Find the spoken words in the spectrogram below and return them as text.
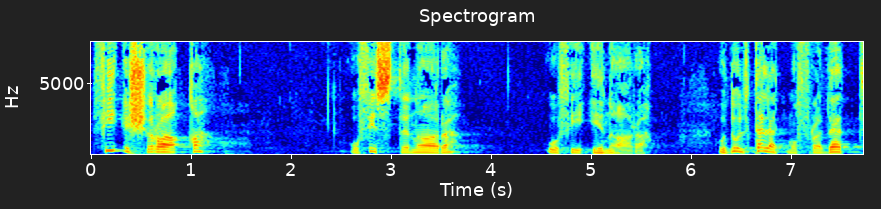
في اشراقه وفي استنارة وفي إنارة. ودول ثلاث مفردات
